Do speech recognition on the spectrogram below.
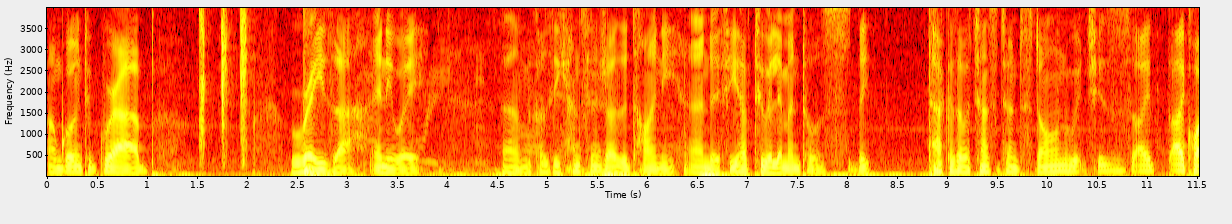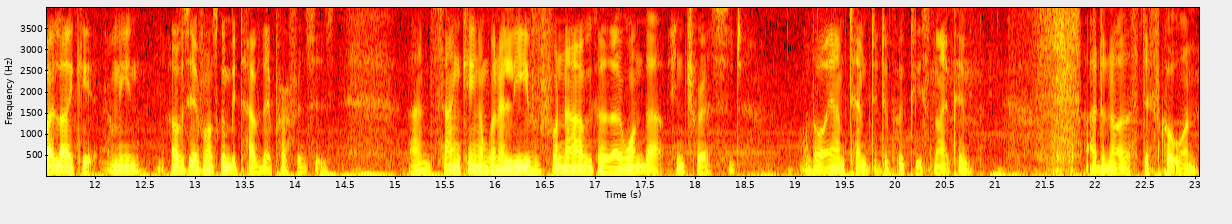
I'm going to grab Razor anyway um, because he can synergize with Tiny and if you have two elementals the attackers have a chance to turn to stone which is I, I quite like it I mean obviously everyone's going to have their preferences and Sand King I'm going to leave for now because I want that interest although I am tempted to quickly snipe him I don't know that's a difficult one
